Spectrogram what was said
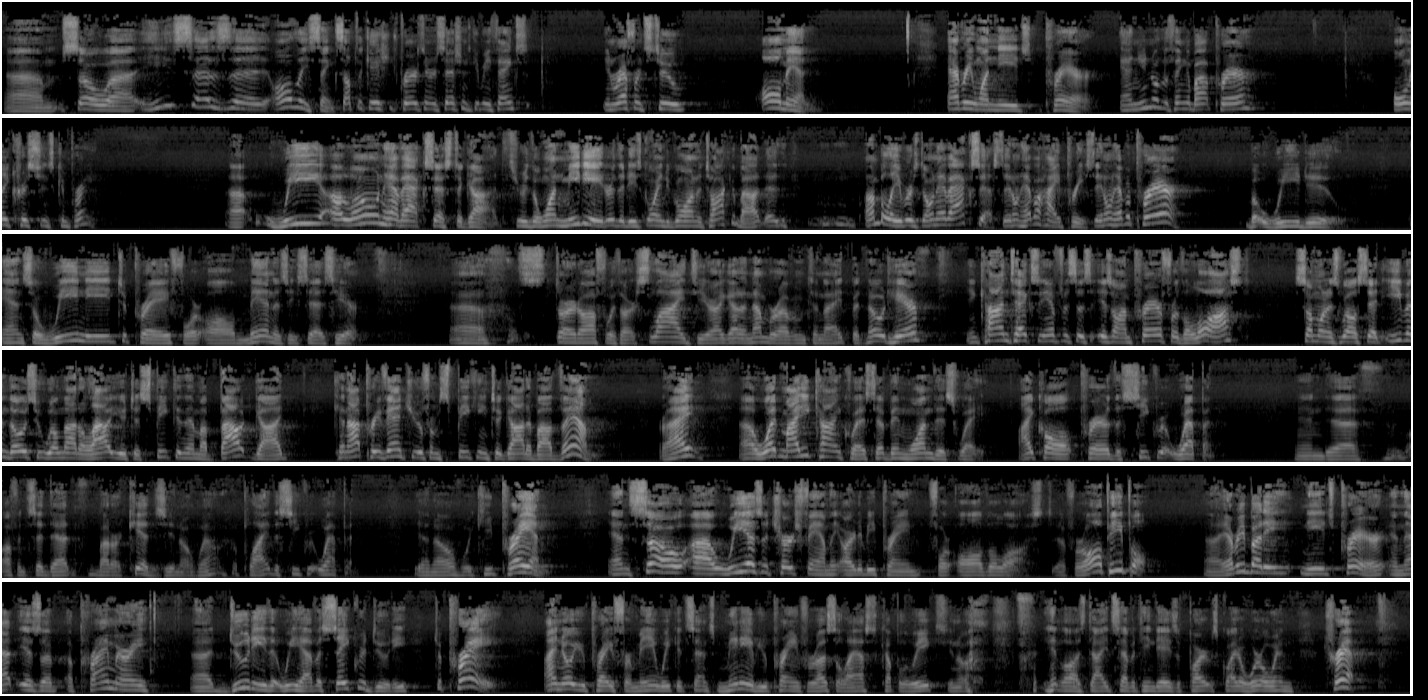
Um, so uh, he says uh, all these things supplications, prayers, intercessions, giving thanks in reference to all men. Everyone needs prayer. And you know the thing about prayer? Only Christians can pray. Uh, we alone have access to God through the one mediator that he's going to go on to talk about. Uh, unbelievers don't have access. They don't have a high priest. They don't have a prayer. But we do. And so we need to pray for all men, as he says here. Uh, let's start off with our slides here. I got a number of them tonight, but note here in context, the emphasis is on prayer for the lost. Someone as well said, even those who will not allow you to speak to them about God cannot prevent you from speaking to God about them, right? Uh, what mighty conquests have been won this way? I call prayer the secret weapon. And uh, often said that about our kids, you know. Well, apply the secret weapon. You know, we keep praying. And so uh, we as a church family are to be praying for all the lost, uh, for all people. Uh, everybody needs prayer, and that is a, a primary uh, duty that we have, a sacred duty to pray. I know you pray for me. We could sense many of you praying for us the last couple of weeks. You know, in laws died 17 days apart. It was quite a whirlwind trip.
